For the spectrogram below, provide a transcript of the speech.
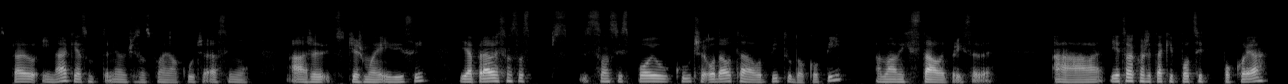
spravil inak. Ja som, neviem, či som spomínal kľúče, asi nie. A že sú tiež moje EDC. Ja práve som, sa, som si spojil kľúče od auta a od bytu dokopy a mám ich stále pri sebe. A je to akože taký pocit pokoja,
